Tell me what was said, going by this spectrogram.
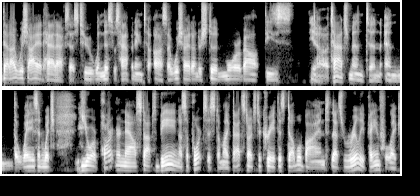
that i wish i had had access to when this was happening to us. I wish i had understood more about these you know attachment and and the ways in which your partner now stops being a support system. Like that starts to create this double bind that's really painful. Like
